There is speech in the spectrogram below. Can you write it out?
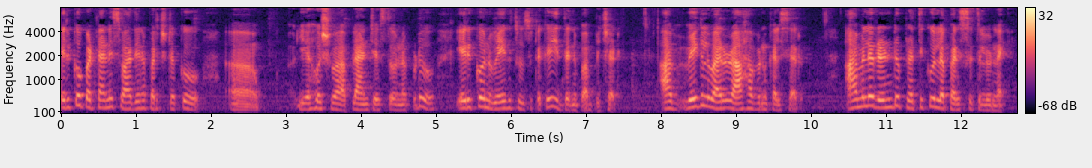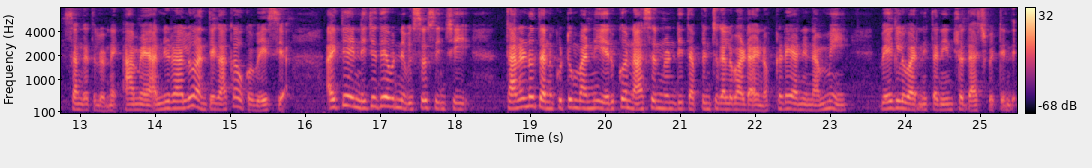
ఎరుకో పట్టణాన్ని స్వాధీనపరచుటకు యహోష్వా ప్లాన్ చేస్తూ ఉన్నప్పుడు ఎరుకోను వేగు చూసుటకే ఇద్దరిని పంపించాడు. ఆ వేగుల వారు రాహాబును కలిశారు. ఆమెలో రెండు ప్రతికూల పరిస్థితులు ఉన్నాయి సంగతులు ఉన్నాయి ఆమె అన్యురాలు అంతేగాక ఒక వేశ్య. అయితే నిజదేవుడిని విశ్వసించి తనను తన కుటుంబాన్ని ఎరుకో నాశనం నుండి తప్పించగలవాడు ఆయన ఒక్కడే అని నమ్మి వేగుల వారిని తన ఇంట్లో దాచిపెట్టింది.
